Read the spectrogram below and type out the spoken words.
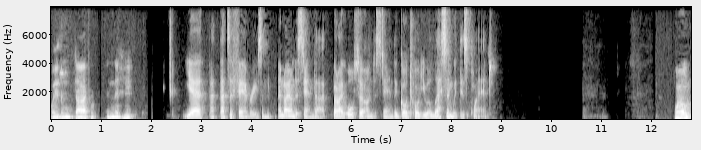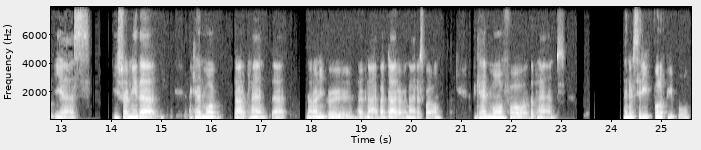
or even die from, in the heat. Yeah, that, that's a fair reason, and I understand that. But I also understand that God taught you a lesson with this plant. Well, yes. He showed me that I cared more about a plant that not only grew overnight but died overnight as well. I cared more for the plant than a city full of people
